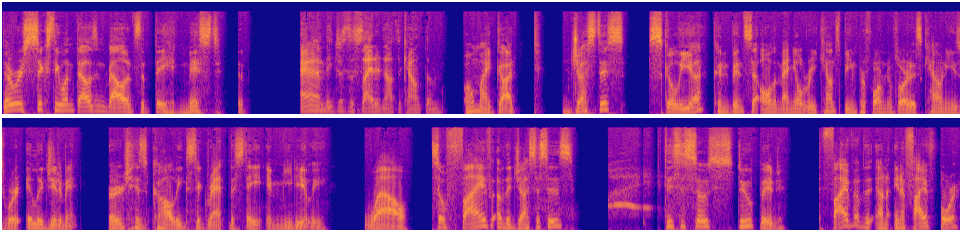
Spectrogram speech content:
There were 61,000 ballots that they had missed. That- And And they just decided not to count them. oh my god. Justice Scalia, convinced that all the manual recounts being performed in Florida's counties were illegitimate, urged his colleagues to grant the state immediately. Wow. So five of the justices. This is so stupid. Five of the in a five-four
